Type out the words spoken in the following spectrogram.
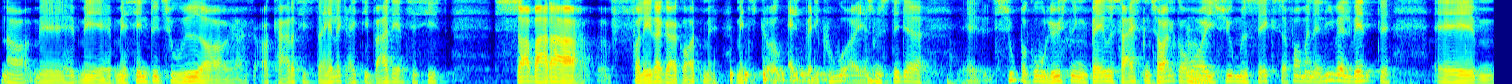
når med, med, med Sindrits ude og, og Carter der heller ikke rigtig var der til sidst, så var der for lidt at gøre godt med. Men de gør jo alt, hvad de kunne, og jeg synes, det der uh, super god løsning bagud 16-12 går over mm. i 7 6, så får man alligevel vendt det. Uh,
